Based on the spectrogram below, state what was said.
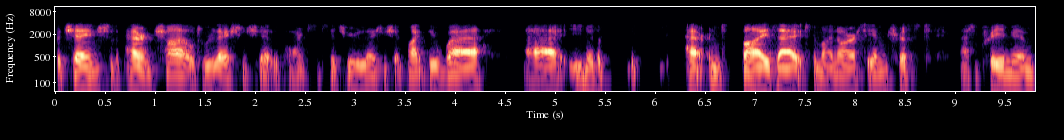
for change. So the parent-child relationship, the parent-subsidiary relationship might be where uh, you know the parent buys out the minority interest at a premium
